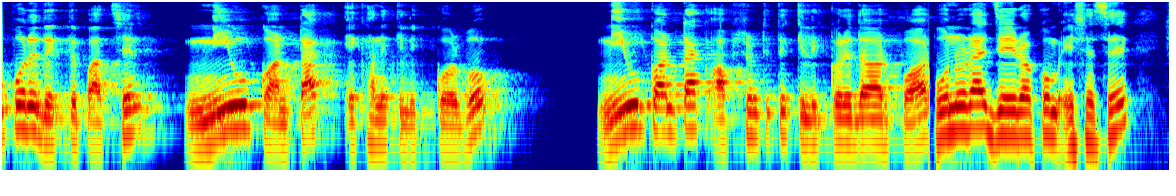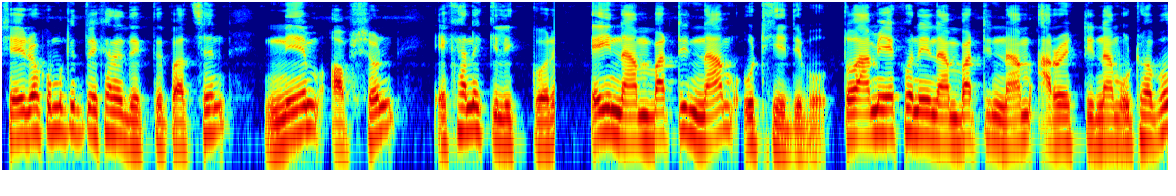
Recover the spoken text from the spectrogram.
উপরে দেখতে পাচ্ছেন নিউ কন্ট্যাক্ট এখানে ক্লিক করব। নিউ কন্ট্যাক্ট অপশনটিতে ক্লিক করে দেওয়ার পর পুনরায় যেই রকম এসেছে সেই রকম কিন্তু এখানে দেখতে পাচ্ছেন নেম অপশন। এখানে ক্লিক করে এই নাম্বারটির নাম উঠিয়ে দেব। তো আমি এখন এই নাম্বারটির নাম আরও একটি নাম উঠাবো।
